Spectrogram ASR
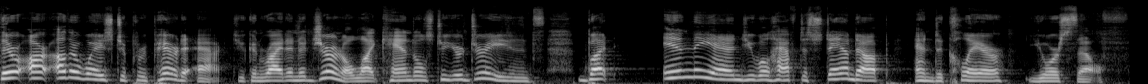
There are other ways to prepare to act. You can write in a journal, like candles to your dreams, but in the end, you will have to stand up and declare yourself.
